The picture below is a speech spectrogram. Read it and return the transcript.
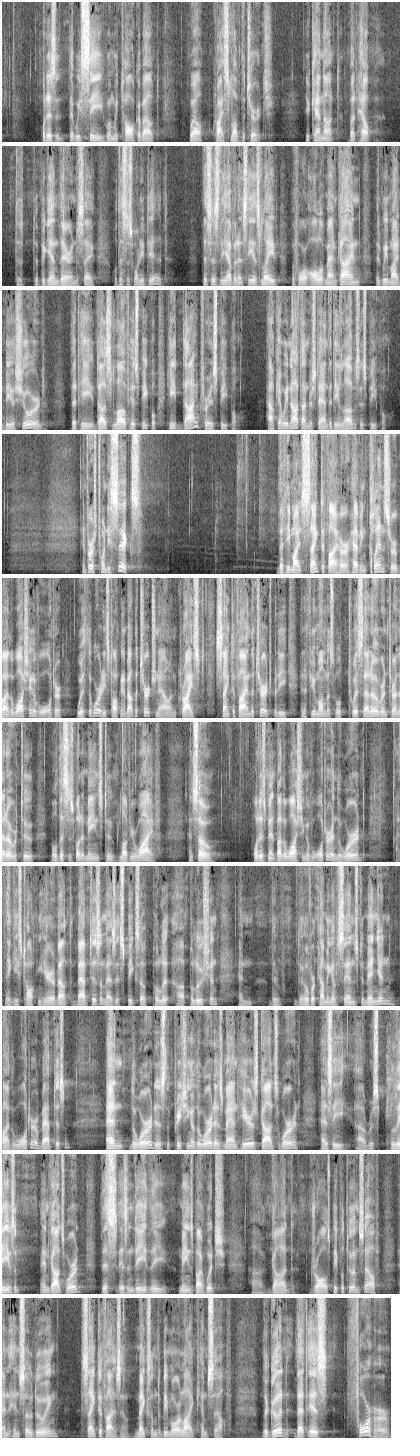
What is it that we see when we talk about, well, Christ loved the church? You cannot but help to, to begin there and to say, well, this is what he did. This is the evidence he has laid before all of mankind that we might be assured that he does love his people. He died for his people. How can we not understand that he loves his people? In verse 26, that he might sanctify her, having cleansed her by the washing of water with the word. He's talking about the church now and Christ sanctifying the church, but he, in a few moments, will twist that over and turn that over to, well, this is what it means to love your wife. And so, what is meant by the washing of water and the word? I think he's talking here about baptism as it speaks of pollu- uh, pollution and the, the overcoming of sin's dominion by the water of baptism. And the word is the preaching of the word as man hears God's word, as he uh, res- believes in God's word. This is indeed the means by which uh, God draws people to himself, and in so doing, sanctifies them, makes them to be more like himself the good that is for her,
